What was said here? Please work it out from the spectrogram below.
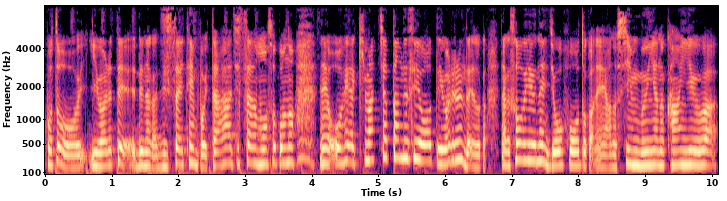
ことを言われて、で、なんか実際店舗行ったら、ああ、実はもうそこの、ね、お部屋決まっちゃったんですよって言われるんだよとか、なんかそういうね、情報とかね、あの新聞屋の勧誘は、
